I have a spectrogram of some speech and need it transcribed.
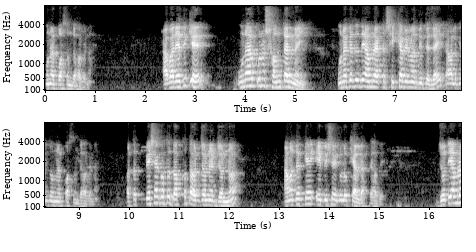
উনার পছন্দ হবে না। আবার এদিকে উনার কোনো সন্তান নেই। উনাকে যদি আমরা একটা শিক্ষা বিমা দিতে যাই, তাহলে কিন্তু উনার পছন্দ হবে না। অর্থাৎ পেশাগত দক্ষতা অর্জনের জন্য আমাদেরকে এই বিষয়গুলো খেয়াল রাখতে হবে। যদি আমরা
